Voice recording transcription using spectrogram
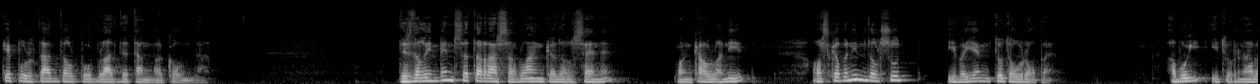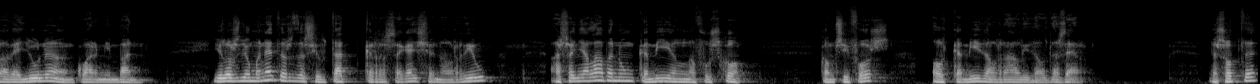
que he portat del poblat de Tambacounda. Des de la immensa terrassa blanca del Sena, quan cau la nit, els que venim del sud hi veiem tota Europa. Avui hi tornava a haver lluna en quart minvant i les llumanetes de ciutat que ressegueixen el riu assenyalaven un camí en la foscor, com si fos el camí del rali del desert. De sobte,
